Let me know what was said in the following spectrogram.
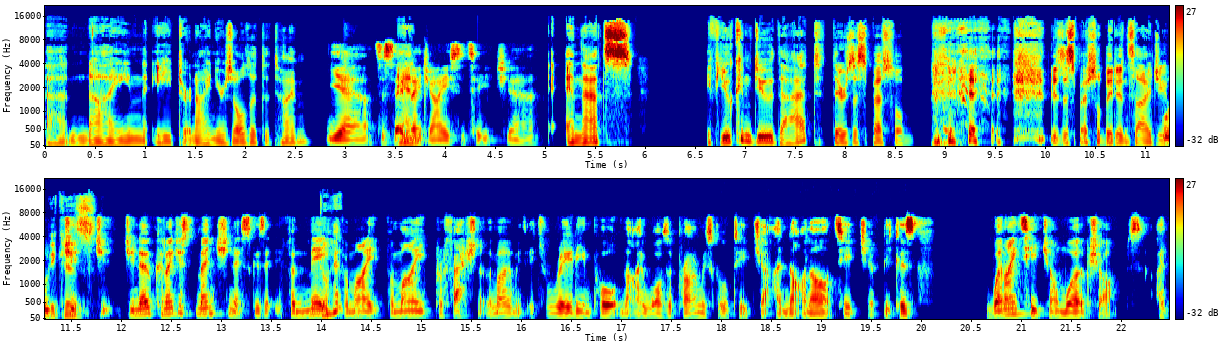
uh, nine, eight or nine years old at the time. Yeah, it's the same and, age I used to teach. Yeah, and that's if you can do that, there's a special there's a special bit inside you well, because do, do, do, you know? Can I just mention this because for me, for my for my profession at the moment, it's really important that I was a primary school teacher and not an art teacher because when I teach on workshops, I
